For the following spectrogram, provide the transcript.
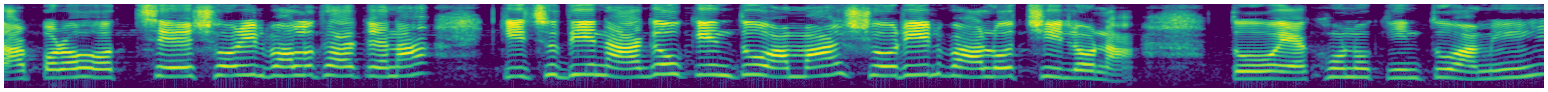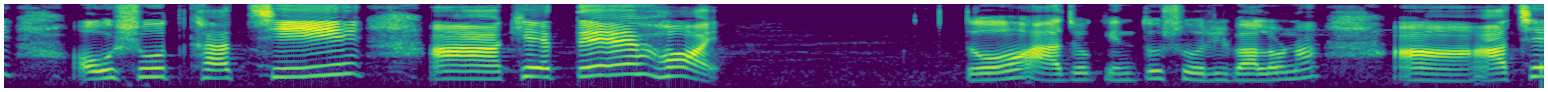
তারপরে হচ্ছে শরীর ভালো থাকে না। কিছুদিন আগেও কিন্তু আমার শরীর ভালো ছিল না। তো এখনও কিন্তু আমি ওষুধ খাচ্ছি খেতে হয়। তো আজও কিন্তু শরীর ভালো না। আছে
